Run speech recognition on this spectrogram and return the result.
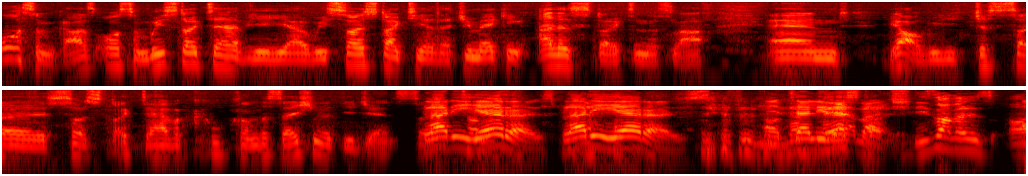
Awesome, guys. Awesome. We're stoked to have you here. We're so stoked here that you're making others stoked in this life. And yeah, we just so so stoked to have a cool conversation with you, gents. So Bloody tell us- heroes, bloody heroes. I'll tell you that much. though. These are those. Are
